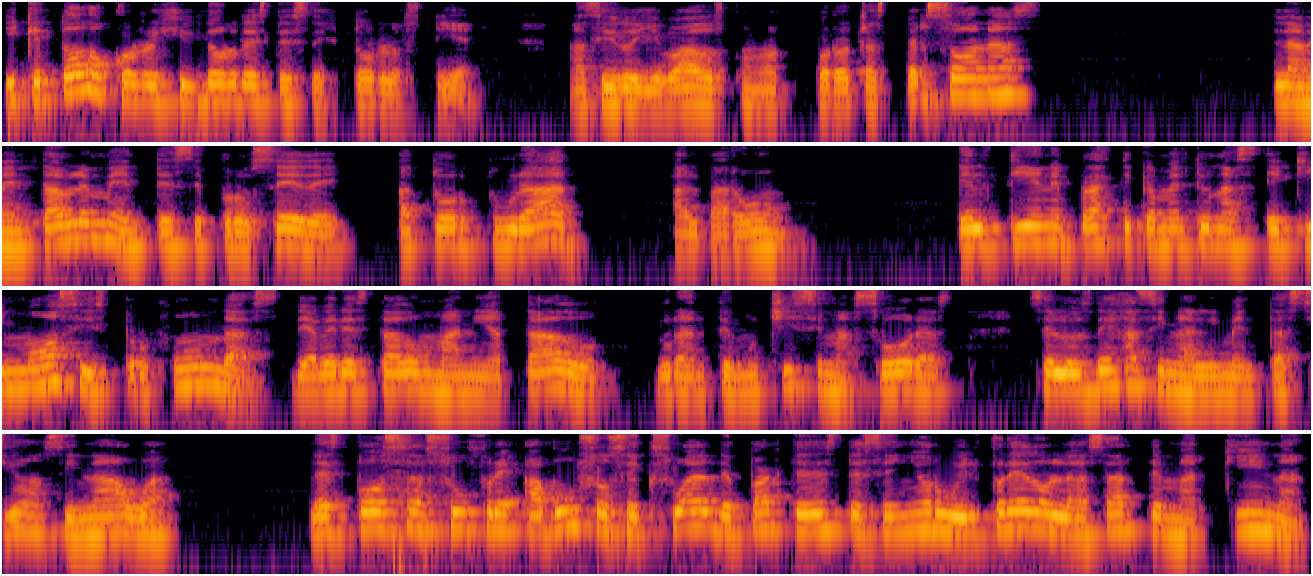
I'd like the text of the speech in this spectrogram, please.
y que todo corregidor de este sector los tiene. Han sido llevados por otras personas. Lamentablemente se procede a torturar al varón. Él tiene prácticamente unas equimosis profundas de haber estado maniatado durante muchísimas horas. Se los deja sin alimentación, sin agua, la esposa sufre abuso sexual de parte de este señor Wilfredo Lazarte Marquina,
